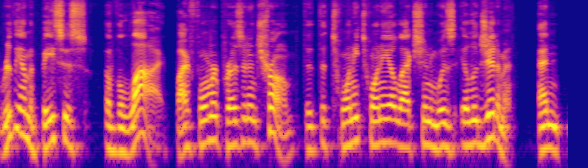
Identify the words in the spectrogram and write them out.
really on the basis of a lie by former President Trump that the 2020 election was illegitimate. And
